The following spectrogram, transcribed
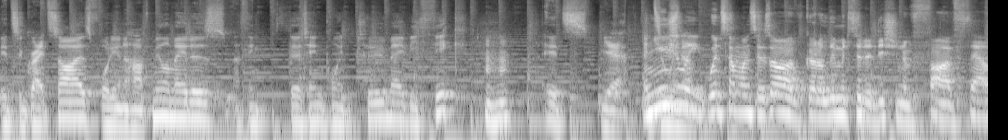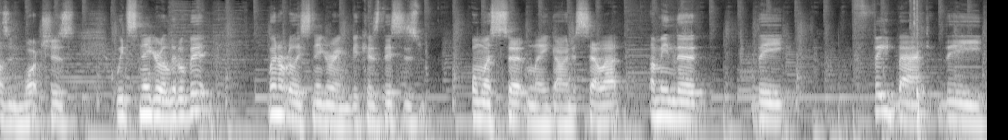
It's a great size, 40 and a half millimeters, I think 13.2 maybe thick. Mm-hmm. It's, yeah. And it's usually, when someone says, "Oh, I've got a limited edition of five thousand watches," we'd snigger a little bit. We're not really sniggering because this is almost certainly going to sell out. I mean, the the feedback, the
